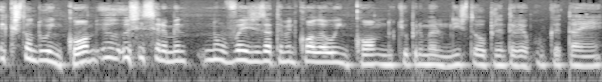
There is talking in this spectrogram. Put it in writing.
a questão do incómodo, eu, eu sinceramente não vejo exatamente qual é o incómodo que o Primeiro-Ministro ou o Presidente da República têm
